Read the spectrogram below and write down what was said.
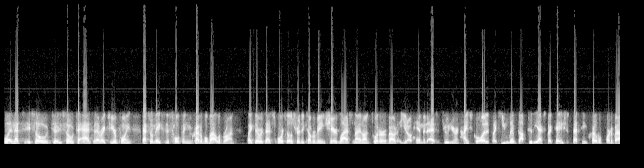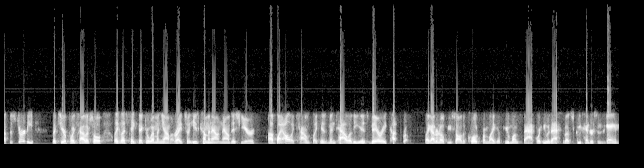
Well, and that's so. To, so to add to that, right to your point, that's what makes this whole thing incredible about LeBron. Like there was that Sports Illustrated cover being shared last night on Twitter about you know him as a junior in high school, and it's like he lived up to the expectations. That's the incredible part about this journey. But to your point, Tyler, so like let's take Victor Wembanyama, right? So he's coming out now this year. Uh, by all accounts, like his mentality is very cutthroat. Like I don't know if you saw the quote from like a few months back where he was asked about Scoot Henderson's game,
